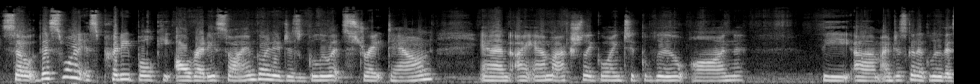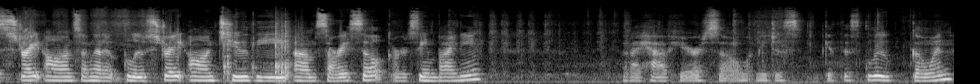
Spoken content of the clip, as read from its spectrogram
So this one is pretty bulky already, so I'm going to just glue it straight down. And I am actually going to glue on the, um, I'm just going to glue this straight on, so I'm going to glue straight on to the um, sari silk or seam binding that I have here. So let me just get this glue going.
